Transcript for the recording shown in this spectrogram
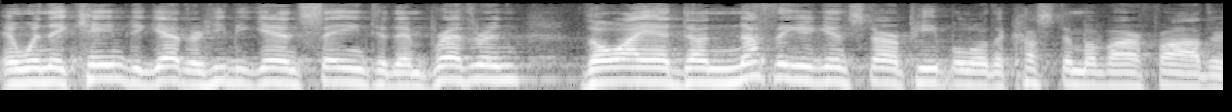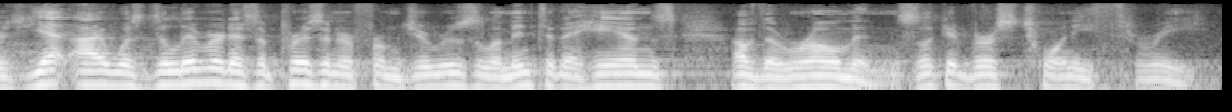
and when they came together, he began saying to them, Brethren, though I had done nothing against our people or the custom of our fathers, yet I was delivered as a prisoner from Jerusalem into the hands of the Romans. Look at verse 23.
